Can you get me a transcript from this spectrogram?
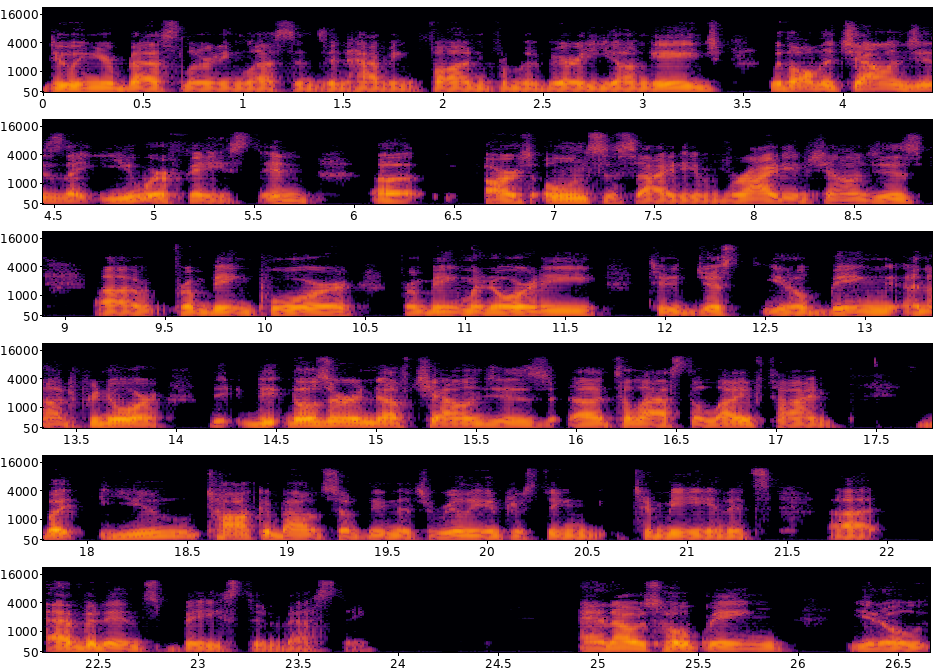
doing your best learning lessons and having fun from a very young age with all the challenges that you were faced in uh, our own society a variety of challenges uh, from being poor from being a minority to just you know being an entrepreneur. Th- th- those are enough challenges uh, to last a lifetime. But you talk about something that's really interesting to me and it's uh, evidence-based investing. And i was hoping you know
